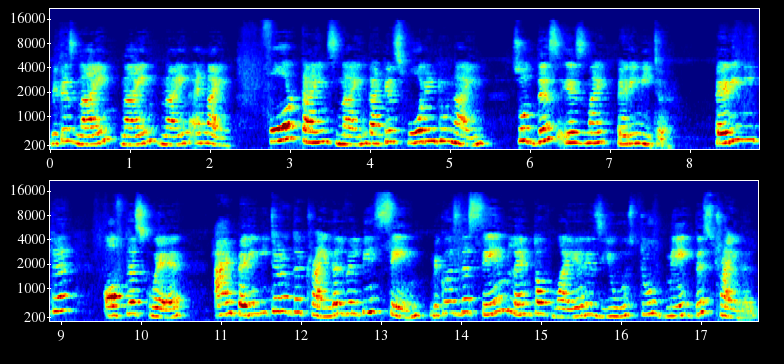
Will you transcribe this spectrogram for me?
because 9, 9, 9 and 9. 4 times 9 that is 4 into 9. So this is my perimeter. Perimeter of the square and perimeter of the triangle will be same because the same length of wire is used to make this triangle.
